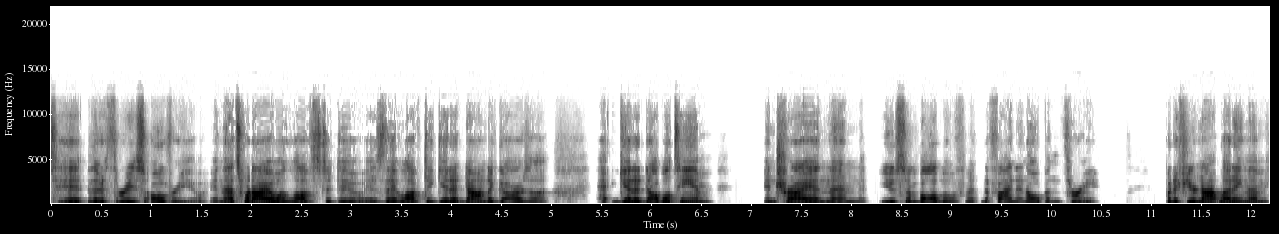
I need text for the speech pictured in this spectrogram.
to hit their threes over you. And that's what Iowa loves to do is they love to get it down to Garza, get a double team and try and then use some ball movement to find an open 3. But if you're not letting them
